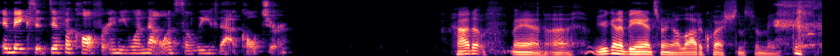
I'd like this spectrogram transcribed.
it makes it difficult for anyone that wants to leave that culture. How do man? Uh, you're going to be answering a lot of questions from me.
